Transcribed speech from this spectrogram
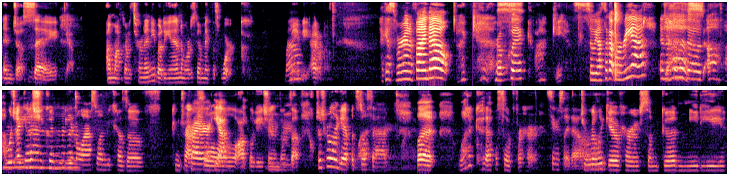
Mm. And just Mhm. say, Yeah. I'm not going to turn anybody in and we're just going to make this work. Well, maybe. I don't know. I guess we're gonna find out I guess. real quick. I guess. So we also got Maria in this Yes. episode. Oh, Uh, Which I guess she couldn't be in the last one because of contractual Prior- yeah. obligations Mhm. and stuff, which I totally get, but still sad. But what a good episode for her seriously though, to really give her some good meaty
